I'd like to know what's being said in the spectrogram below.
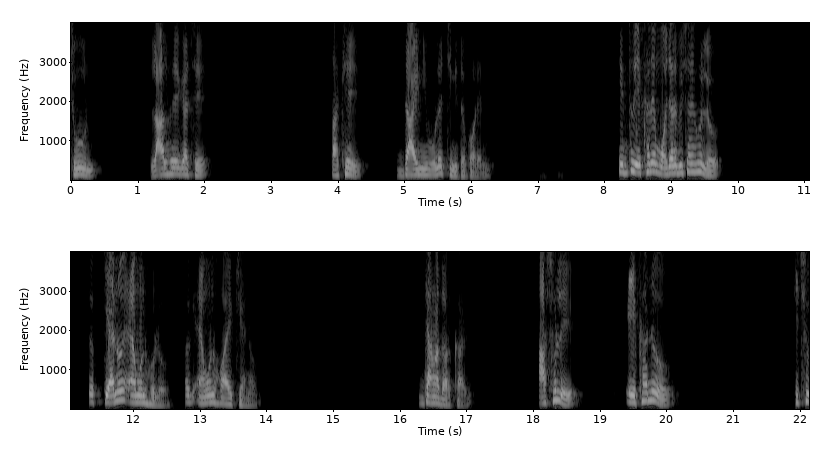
চুন লাল হয়ে গেছে, তাকে ডাইনি বলে চিহ্নিত করেন। কিন্তু এখানে মজার বিষয় হলো, তো কেন এমন হলো? এমন হয় কেন? জানা দরকার। আসলে এখানেও কিছু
